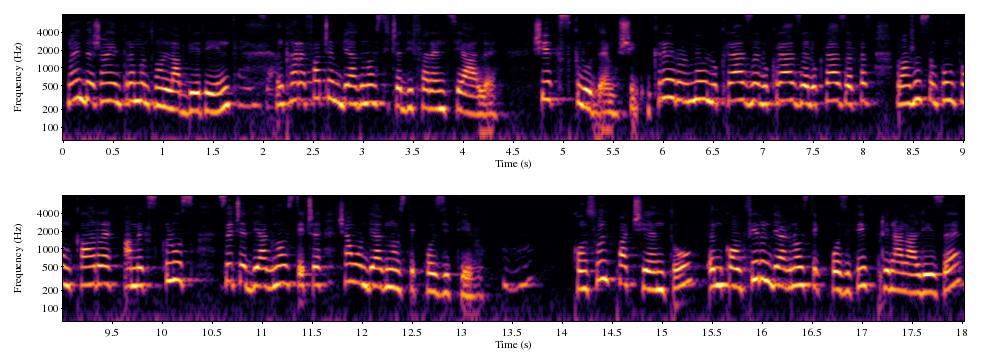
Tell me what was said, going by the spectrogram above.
noi deja intrăm într-un labirint exact. în care facem diagnostice diferențiale și excludem. Și creierul meu lucrează, lucrează, lucrează, lucrează. Am ajuns în punctul în care am exclus 10 diagnostice și am un diagnostic pozitiv. Uh-huh consult pacientul, îmi confirm diagnostic pozitiv prin analize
